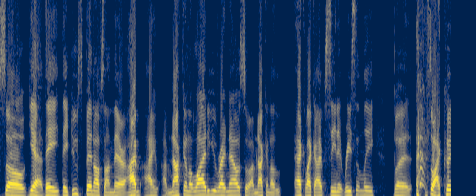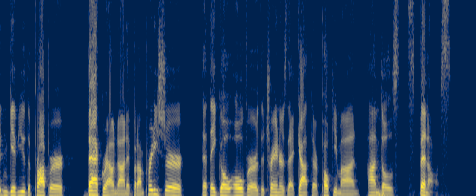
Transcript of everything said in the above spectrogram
So yeah, they they do spin-offs on there. I'm I I'm not gonna lie to you right now, so I'm not gonna act like I've seen it recently, but so I couldn't give you the proper background on it, but I'm pretty sure that they go over the trainers that got their Pokemon on those spin-offs,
